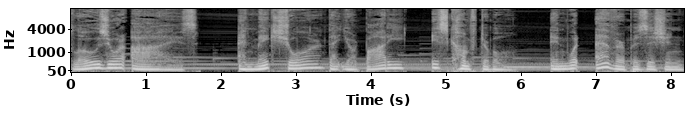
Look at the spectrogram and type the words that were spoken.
Close your eyes and make sure that your body is comfortable in whatever position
